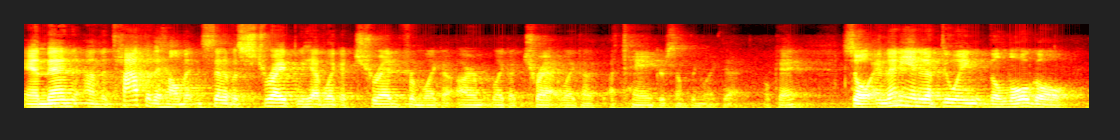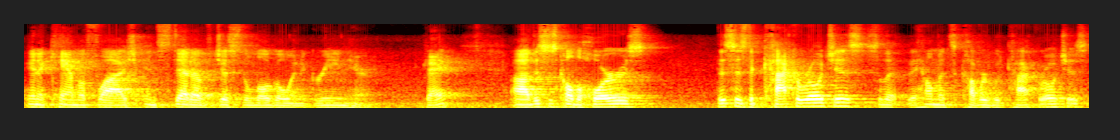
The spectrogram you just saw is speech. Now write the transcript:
And then on the top of the helmet, instead of a stripe, we have like a tread from like a arm, like a trap, like a, a tank or something like that. Okay. So, and then he ended up doing the logo in a camouflage instead of just the logo in a green here. Okay? Uh, this is called the horrors. This is the cockroaches, so that the helmet's covered with cockroaches.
